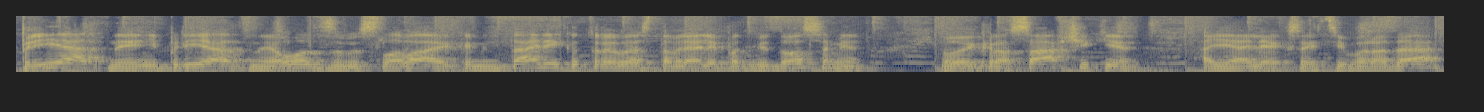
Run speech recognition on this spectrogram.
приятные и неприятные отзывы, слова и комментарии, которые вы оставляли под видосами. Вы красавчики, а я Алекс IT Борода.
